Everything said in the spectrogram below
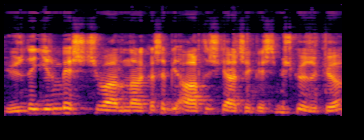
%25 civarında arkadaşlar bir artış gerçekleştirmiş gözüküyor.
